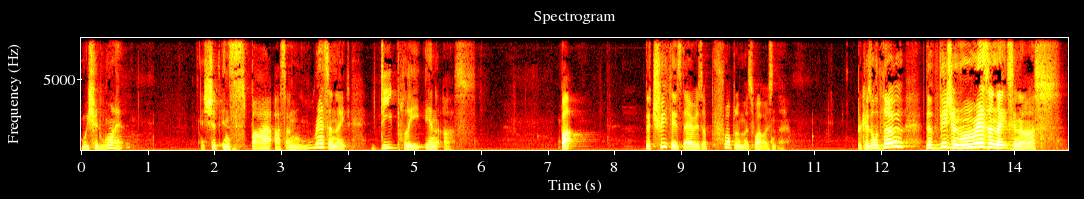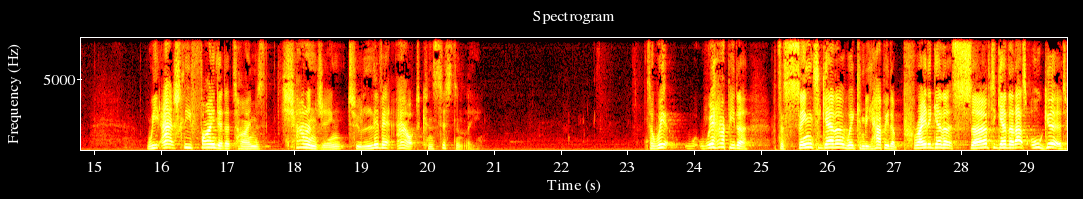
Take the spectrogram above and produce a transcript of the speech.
We should want it. It should inspire us and resonate deeply in us. But the truth is, there is a problem as well, isn't there? Because although the vision resonates in us, we actually find it at times challenging to live it out consistently. So we're, we're happy to, to sing together, we can be happy to pray together, serve together, that's all good.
